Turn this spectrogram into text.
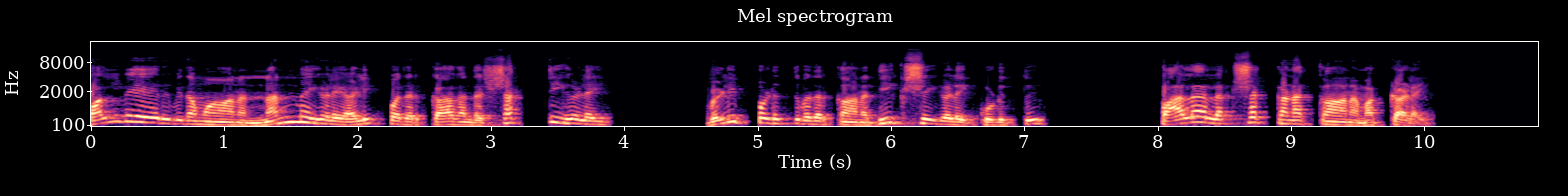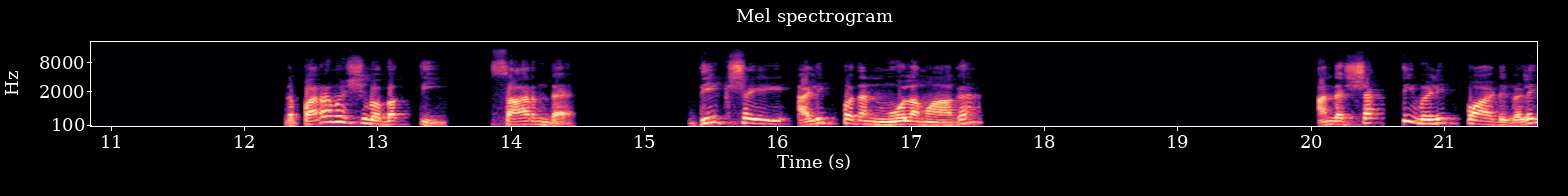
பல்வேறு விதமான நன்மைகளை அளிப்பதற்காக அந்த சக்திகளை வெளிப்படுத்துவதற்கான தீட்சைகளை கொடுத்து பல லட்சக்கணக்கான மக்களை இந்த பரமசிவ பக்தி சார்ந்த தீட்சையை அளிப்பதன் மூலமாக அந்த சக்தி வெளிப்பாடுகளை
